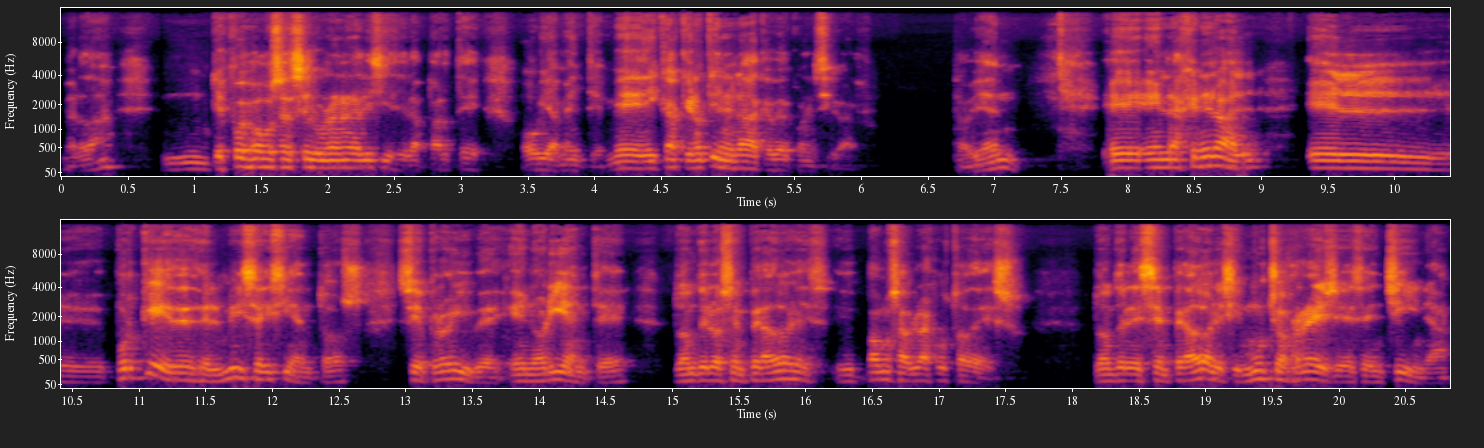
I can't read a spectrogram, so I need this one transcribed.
¿Verdad? Después vamos a hacer un análisis de la parte, obviamente, médica, que no tiene nada que ver con el cigarro. ¿Está bien? Eh, en la general, el, ¿por qué desde el 1600 se prohíbe en Oriente donde los emperadores, vamos a hablar justo de eso, donde los emperadores y muchos reyes en China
